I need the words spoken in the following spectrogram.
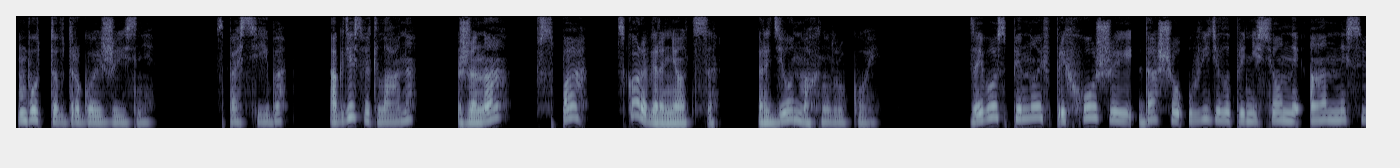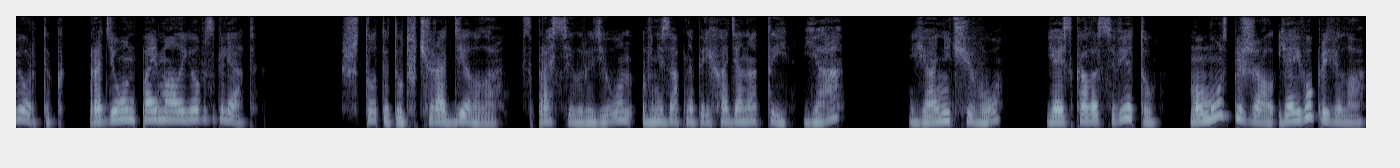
будто в другой жизни. «Спасибо. А где Светлана? Жена? В спа. Скоро вернется. Родион махнул рукой. За его спиной в прихожей Даша увидела принесенный Анной сверток. Родион поймал ее взгляд. «Что ты тут вчера делала?» — спросил Родион, внезапно переходя на «ты». «Я? Я ничего. Я искала Свету. Муму сбежал, я его привела.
